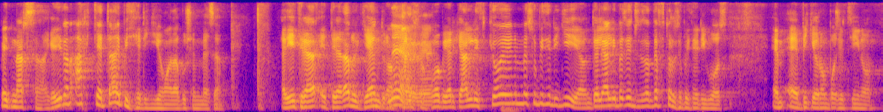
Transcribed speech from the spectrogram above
με την Arsenal, γιατί ήταν αρκετά επιθετική ομάδα που είχε μέσα. Δηλαδή η τριάδα του κέντρου, ναι, ο Κόπιαρ και άλλοι δυο είναι μέσω επιθετική. Αν τέλει άλλοι παίζουν και ήταν δεύτερος επιθετικός επί καιρόν Ποζετίνο.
